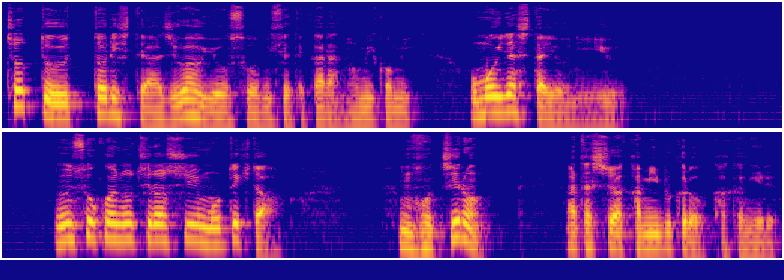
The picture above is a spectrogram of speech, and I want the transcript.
ちょっとうっとりして味わう様子を見せてから飲み込み、思い出したように言う。演奏会のチラシ持ってきた？もちろん。私は紙袋を掲げる。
